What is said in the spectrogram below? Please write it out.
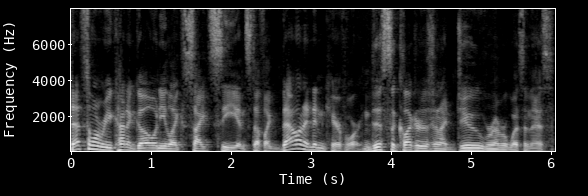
That's the one where you kind of go and you like sightsee and stuff like that. One I didn't care for. This is the collector's edition. I do remember what's in this.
